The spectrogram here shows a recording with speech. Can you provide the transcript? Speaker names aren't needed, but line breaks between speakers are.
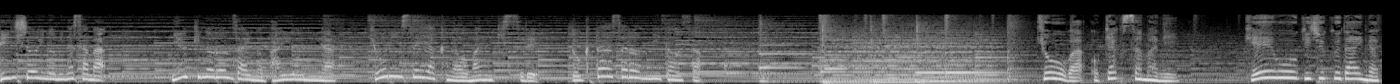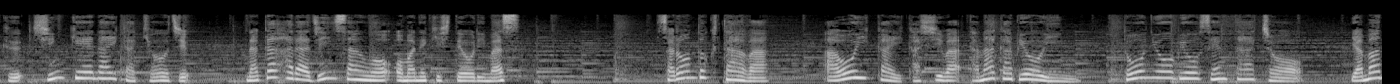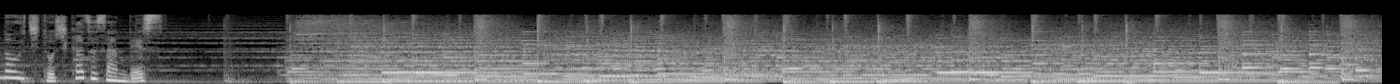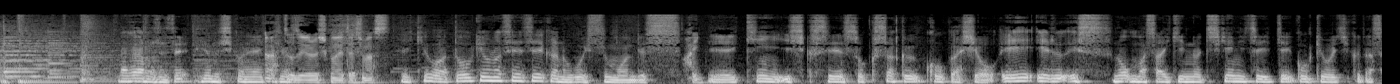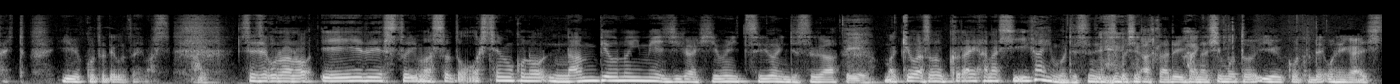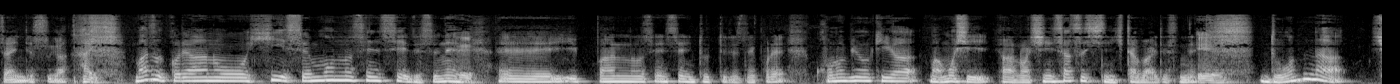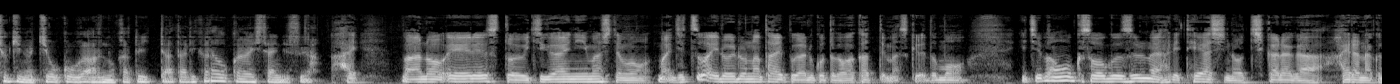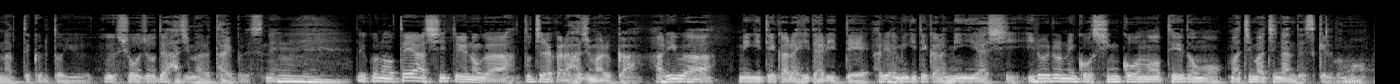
臨床医の皆様入気の論剤のパイオニア恐林製薬がお招きするドクターサロンにどうぞ。
今日はお客様に慶應義塾大学神経内科教授中原仁さんをお招きしております。サロンドクターは青い会柏田中病院糖尿病センター長山内俊和さんです。
中原先生よろしくお願いいたします。
どうぞよろしくお願いいたします。
え今日は東京の先生からのご質問です、はい。えー、筋萎縮性側索硬化症 ALS の、まあ、最近の知見についてご教示くださいということでございます、はい先生、このあの ALS と言いますと、どうしてもこの難病のイメージが非常に強いんですが、ええ、まあ今日はその暗い話以外もですね、少し明るい話もということでお願いしたいんですが、はい、まずこれはあの、非専門の先生ですね、ええ。えー、一般の先生にとってですね、これ、この病気が、まあもし、あの、診察室に来た場合ですね、え。どんな初期の兆候があるのかといったあたりからお伺いしたいんですが。
はい。まあ、あの ALS と一概に言いましても、まあ、実はいろいろなタイプがあることが分かってますけれども一番多く遭遇するのはやはり手足の力が入らなくなってくるという症状で始まるタイプですね。でこの手足というのがどちらから始まるかあるいは右手から左手、あるいは右手から右足、いろいろにこう進行の程度もまちまちなんですけれども、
